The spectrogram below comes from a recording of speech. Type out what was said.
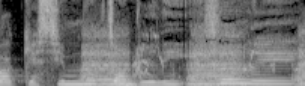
I guess you moved on really easily.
